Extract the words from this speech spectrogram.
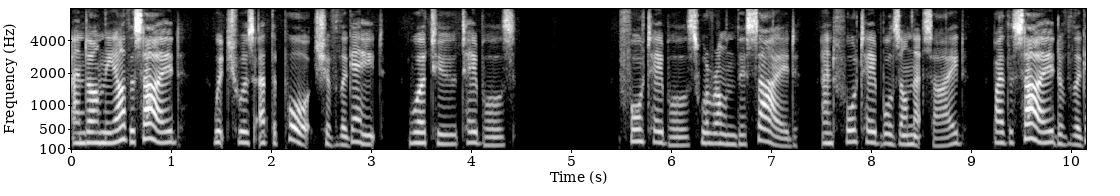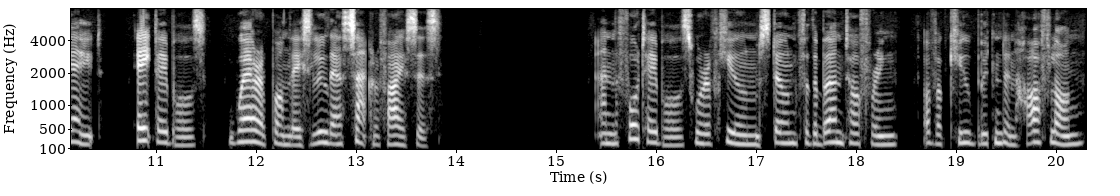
and on the other side, which was at the porch of the gate, were two tables. Four tables were on this side, and four tables on that side, by the side of the gate, eight tables, whereupon they slew their sacrifices. And the four tables were of hewn stone for the burnt offering, of a cubit and a half long,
